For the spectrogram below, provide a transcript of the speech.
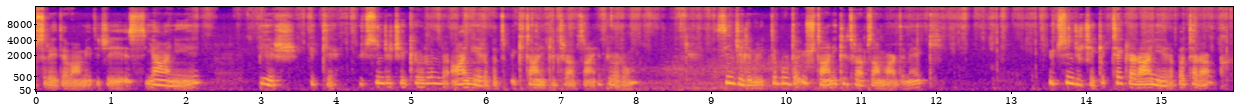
bu sırayı devam edeceğiz. Yani 1 2 3 zincir çekiyorum ve aynı yere batıp 2 tane ikili trabzan yapıyorum zincirle birlikte burada 3 tane ikili trabzan var demek. 3 zincir çekip tekrar aynı yere batarak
